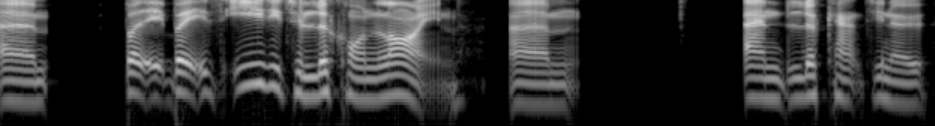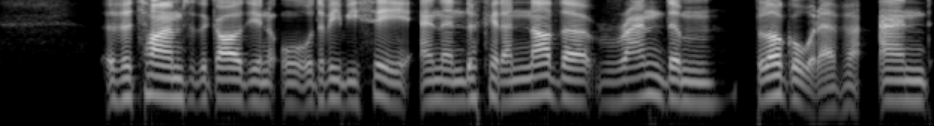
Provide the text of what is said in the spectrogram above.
Um, but it, but it's easy to look online um, and look at you know the Times or the Guardian or the BBC and then look at another random blog or whatever and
